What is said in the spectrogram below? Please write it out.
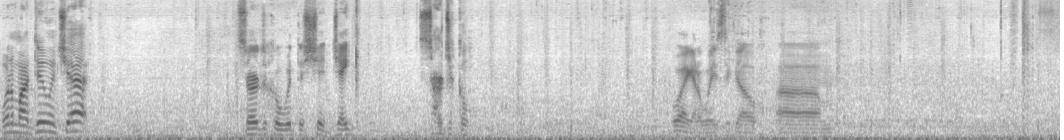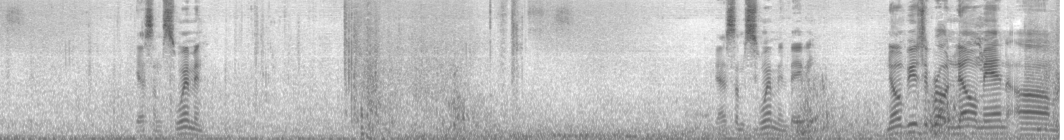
What am I doing, chat? Surgical with the shit, Jake. Surgical. Boy, I got a ways to go. Um, guess I'm swimming. Guess I'm swimming, baby. No music, bro. No, man. Um,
